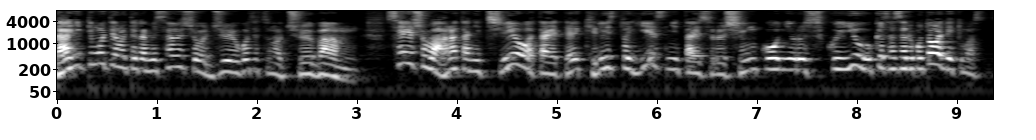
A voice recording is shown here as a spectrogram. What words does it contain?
第二ティモテの手紙3章15節の中盤、聖書はあなたに知恵を与えて、キリストイエスに対する信仰による救いを受けさせることができます。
